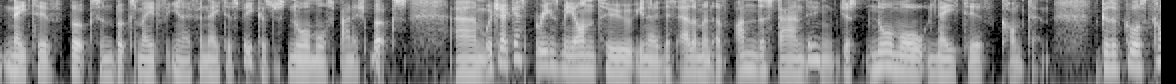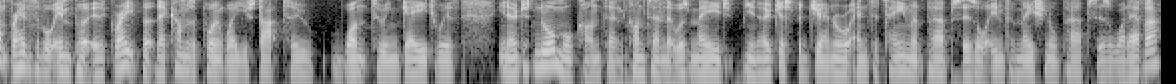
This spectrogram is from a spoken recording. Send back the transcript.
native books and books made for, you know for native speakers, just normal Spanish books, um, which I guess brings me on to you know this element of understanding just normal native content, because of course comprehensible input is great, but there comes a point where you start to want to engage with you know just normal content, content that was made you know just for general entertainment purposes or informational purposes or whatever,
